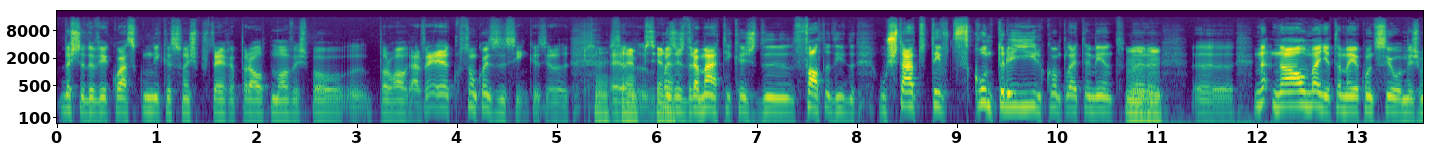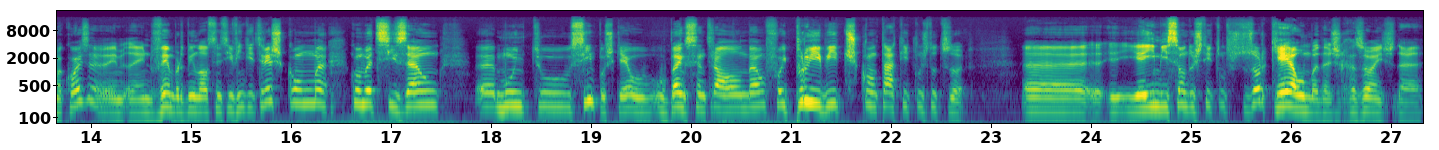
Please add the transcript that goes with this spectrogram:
deixa de haver quase comunicações por terra para automóveis para o, para o Algarve. É, são coisas assim, quer dizer, Sim, é coisas dramáticas de falta de. O Estado teve de se contrair completamente para. Uhum. na, na Alemanha também aconteceu a mesma coisa, em, em novembro de 1923, com uma, com uma decisão eh, muito simples, que é o, o Banco Central Alemão foi proibido de descontar títulos do Tesouro. Uh, e a emissão dos títulos de tesouro, que é uma das razões da,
